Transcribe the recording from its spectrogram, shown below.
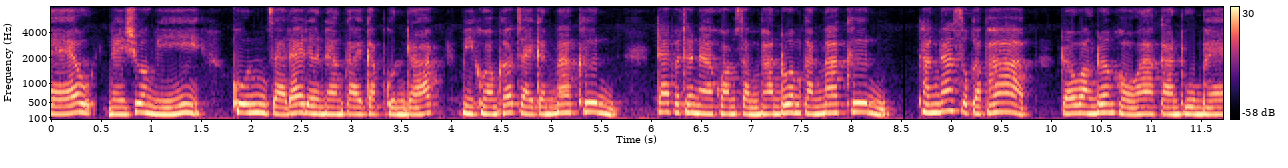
แล้วในช่วงนี้ คุณจะได้เดินทางไกลกับคนรัก มีความเข้าใจกันมากขึ้น ได้พัฒนาความสัมพันธ์ร่วมกันมากขึ้น ทางด้านสุขภาพ ระวังเรื่องของอาการภูมิแพ้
